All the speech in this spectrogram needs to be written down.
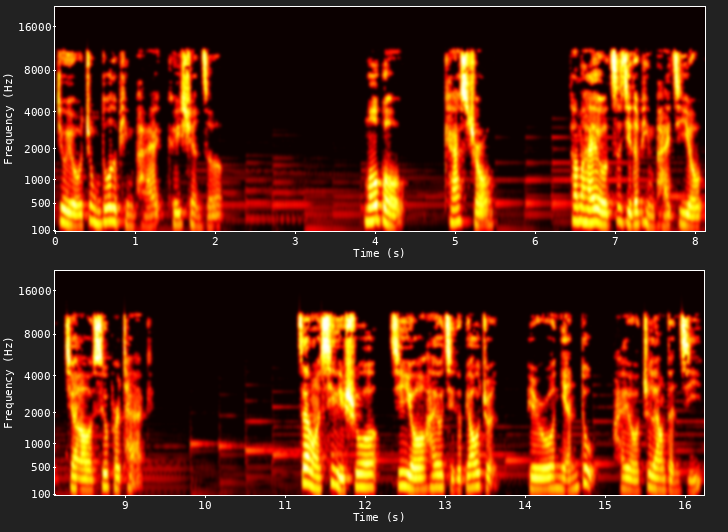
就有众多的品牌可以选择，Mobile、Castrol，他们还有自己的品牌机油叫 SuperTech。再往细里说，机油还有几个标准，比如粘度，还有质量等级。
